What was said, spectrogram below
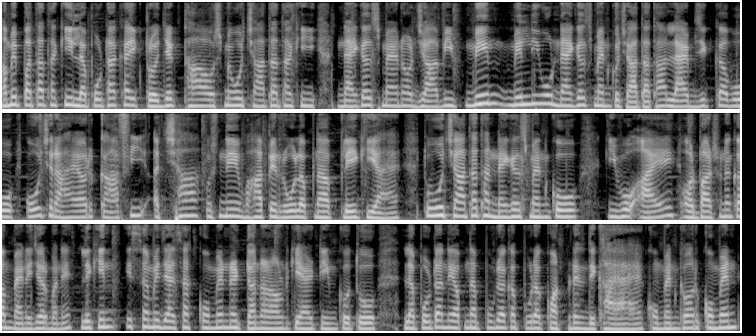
हमें पता था कि लपोटा का एक प्रोजेक्ट था, उसमें वो चाहता था कि नैगल्स मैन और जावी मेन मेनली वो नैगल्स मैन को चाहता था। लाइब्जिक का वो कोच रहा है और काफ़ी अच्छा उसने वहाँ पे रोल अपना प्ले किया है। तो वो चाहता था नेगल्स मैन को कि वो आए और बार्सोना का मैनेजर बने। लेकिन इस समय जैसा कोमेन ने टर्न अराउंड किया है टीम को तो लपोटा ने अपना पूरा का पूरा कॉन्फिडेंस दिखाया है कोमेन कोमेन का और कोमेन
